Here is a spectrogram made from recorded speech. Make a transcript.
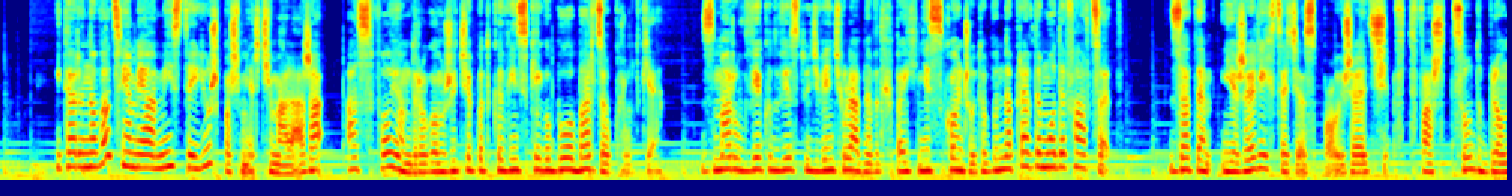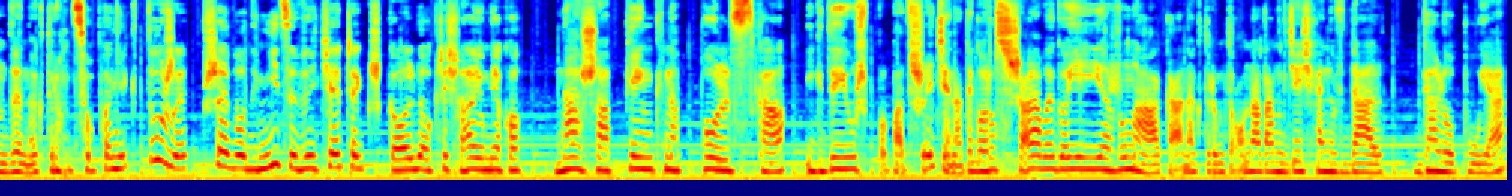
I ta renowacja miała miejsce już po śmierci malarza, a swoją drogą życie Podkowińskiego było bardzo krótkie. Zmarł w wieku 29 lat, nawet chyba ich nie skończył, to był naprawdę młody facet. Zatem, jeżeli chcecie spojrzeć w twarz cud blondyny, którą co po niektórzy przewodnicy wycieczek szkolnych określają jako nasza piękna Polska. I gdy już popatrzycie na tego rozszalałego jej rumaka, na którym to ona tam gdzieś hen w dal galopuje,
